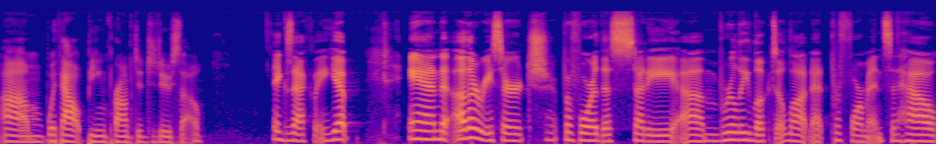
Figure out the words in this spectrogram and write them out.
um, without being prompted to do so Exactly. Yep. And other research before this study um, really looked a lot at performance and how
